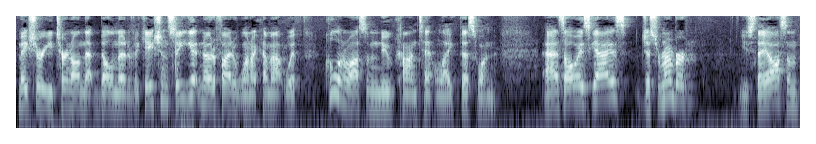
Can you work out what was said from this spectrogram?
Make sure you turn on that bell notification so you get notified of when I come out with cool and awesome new content like this one. As always guys, just remember, you stay awesome.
